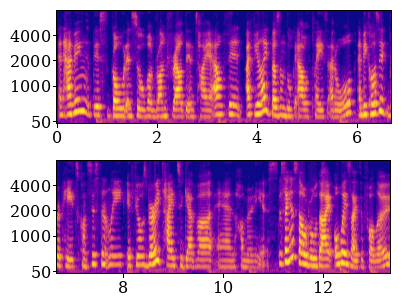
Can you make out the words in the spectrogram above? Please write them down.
And having this gold and silver run throughout the entire outfit, I feel like it doesn't look out of place at all. And because it repeats consistently, it feels very tied together and harmonious. The second style rule that I always like to follow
